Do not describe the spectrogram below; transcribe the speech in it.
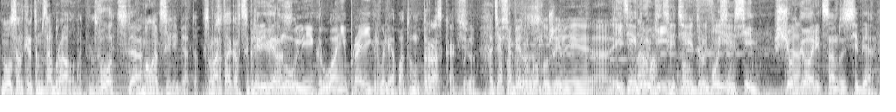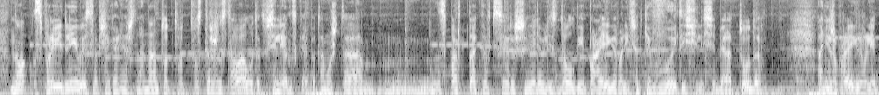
ну, с открытым забралом это называется. да. Молодцы ребята. Спартаковцы прекрасно. перевернули игру, они проигрывали, а потом раз как все. Хотя победу заслужили э, И, те, и другие. и те, и Ну, другие. 8-7. Счет Да. говорит сам за себя. Но справедливость вообще, конечно, она тут вот восторжествовала, вот эта вселенская, потому что спартаковцы расшевеливались долго и проигрывали, и все-таки вытащили себя оттуда. Они же проигрывали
